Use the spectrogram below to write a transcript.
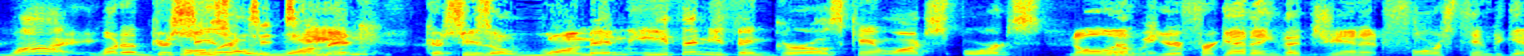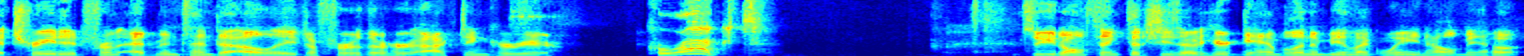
Why? What a Because she's a to woman. Because she's a woman. Ethan, you think girls can't watch sports? Nolan, No, but- you're forgetting that Janet forced him to get traded from Edmonton to LA to further her acting career. Correct. So you don't think that she's out here gambling and being like, Wayne, help me out?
